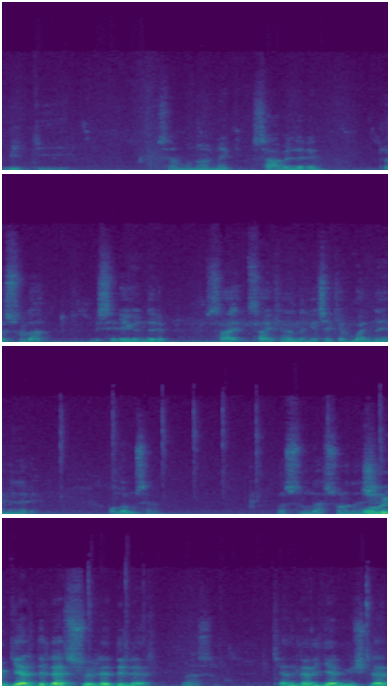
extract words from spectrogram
Bitti. Sen bunu örnek sahabelerin Resulullah bir seriye gönderip sahil, sahil kenarından geçerken balina yemeleri. Olur mu senin? Resulullah sonradan şey- Onu geldiler söylediler. Nasıl? Kendileri gelmişler,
